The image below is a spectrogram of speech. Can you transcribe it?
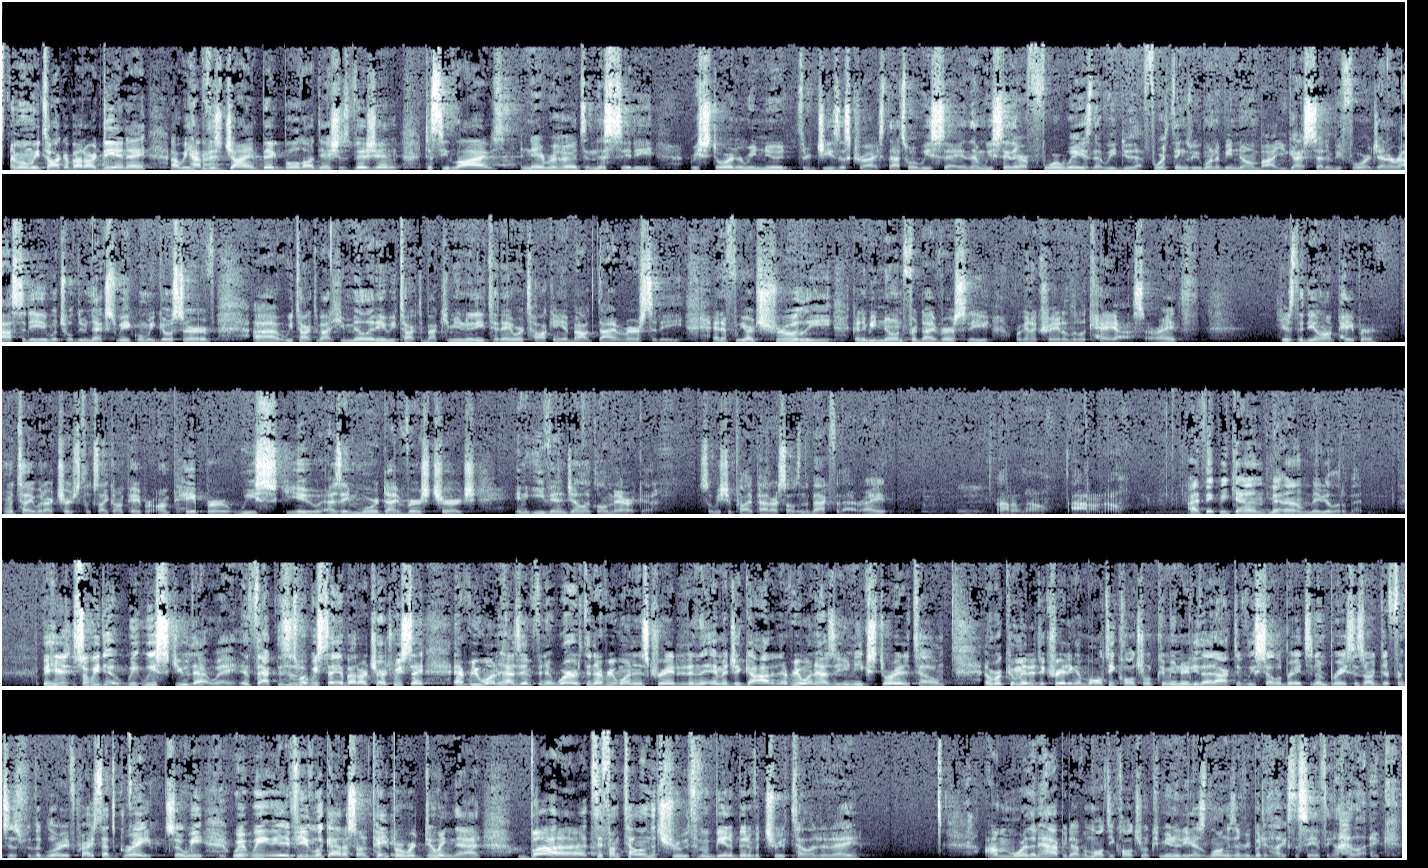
And when we talk about our DNA, uh, we have this giant, big, bold, audacious vision to see lives and neighborhoods in this city restored and renewed through Jesus Christ. That's what we say. And then we say there are four ways that we do that, four things we want to be known by. You guys said them before generosity, which we'll do next week when we go serve. Uh, we talked about humility, we talked about community. Today we're talking about diversity. And if we are truly going to be known for diversity, we're going to create a little chaos, all right? Here's the deal on paper I'm going to tell you what our church looks like on paper. On paper, we skew as a more diverse church in evangelical America. So we should probably pat ourselves in the back for that, right? I don't know. I don't know. I think we can, maybe a little bit. But so we do. We, we skew that way. In fact, this is what we say about our church. We say everyone has infinite worth, and everyone is created in the image of God, and everyone has a unique story to tell. And we're committed to creating a multicultural community that actively celebrates and embraces our differences for the glory of Christ. That's great. So we, we, we if you look at us on paper, we're doing that. But if I'm telling the truth, if I'm being a bit of a truth teller today, I'm more than happy to have a multicultural community as long as everybody likes the same thing I like.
